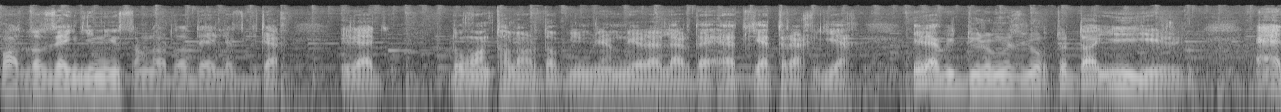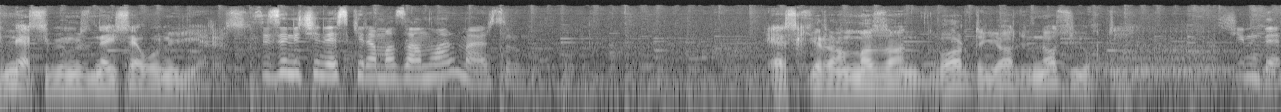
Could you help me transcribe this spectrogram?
fazla zengin insanlarda değiliz. Gider öyle doğantalarda bilmem nerelerde et getirek yer. Öyle bir durumumuz yoktur da iyi yer. E, nasibimiz neyse onu yeriz. Sizin için eski Ramazan var mı Erzurum'da? Eski Ramazan vardı ya nasıl yoktu? Şimdi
